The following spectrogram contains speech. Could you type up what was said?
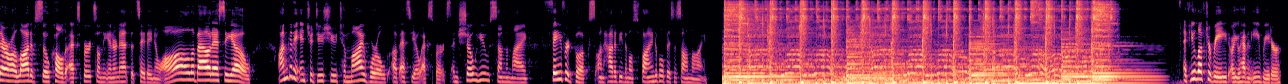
There are a lot of so-called experts on the internet that say they know all about SEO. I'm going to introduce you to my world of SEO experts and show you some of my favorite books on how to be the most findable business online. If you love to read or you have an e-reader,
